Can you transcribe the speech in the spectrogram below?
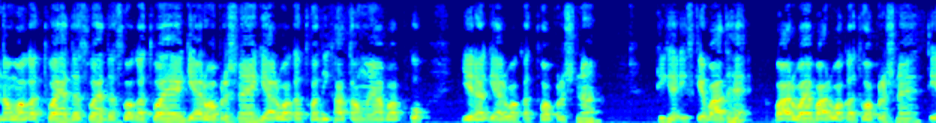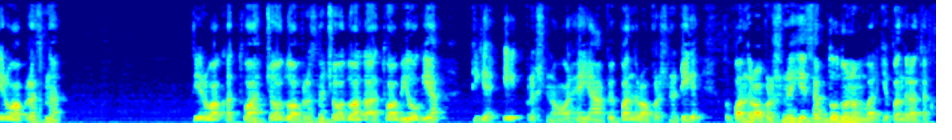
नौवा गथवा है, दसवा है, दसवा गथवा है, ग्यारहवा प्रश्न है, ग्यारहवा गथवा दिखाता हूँ मैं अब आपको। ये रहा ग्यारहवा कथवा प्रश्न। ठीक है, इसके बाद है बारवा है बारवा का अथवा प्रश्न है, तेरहवा प्रश्न, तेरहवा कथवा चौदवा प्रश्न चौदवा का अथवा भी हो गया। ठीक है, एक प्रश्न और है, यहाँ पे पंद्रवा प्रश्न, ठीक है। तो पंद्रवा प्रश्न ये सब दो दो नंबर के, पंद्रह तक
